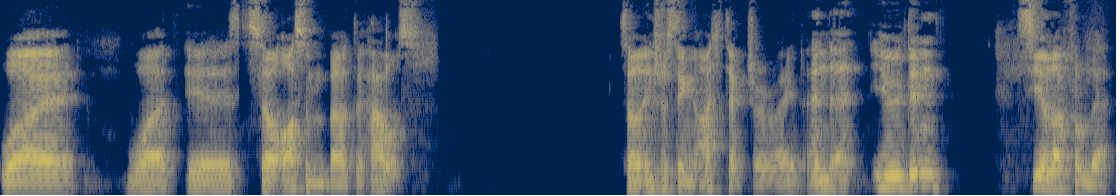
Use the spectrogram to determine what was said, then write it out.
What what is so awesome about the house? So interesting architecture, right? And uh, you didn't see a lot from that.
